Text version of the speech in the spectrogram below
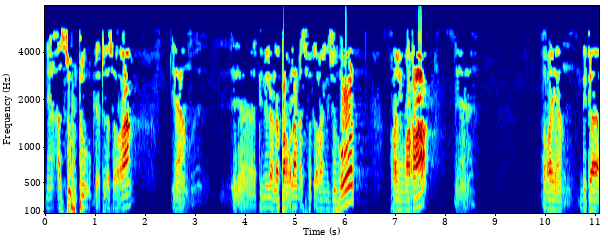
ya, az-zuhdu. Adalah seorang yang ya, dinilai oleh para ulama sebagai orang yang zuhud, orang yang warak, ya, orang yang tidak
